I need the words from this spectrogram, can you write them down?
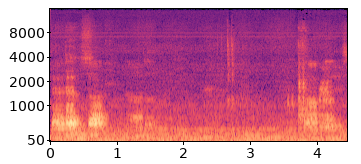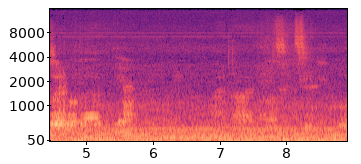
That doesn't suck. uh, doesn't. So I'm really excited about that. Yeah. Uh, it's- it's gonna be cool.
